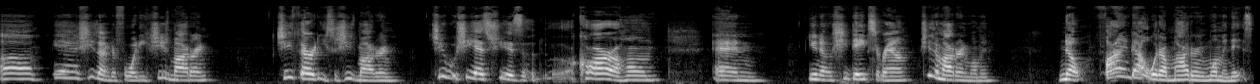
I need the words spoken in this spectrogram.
Uh, yeah, she's under forty. She's modern. She's thirty, so she's modern. She she has she has a, a car, a home, and you know she dates around. She's a modern woman. No, find out what a modern woman is.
